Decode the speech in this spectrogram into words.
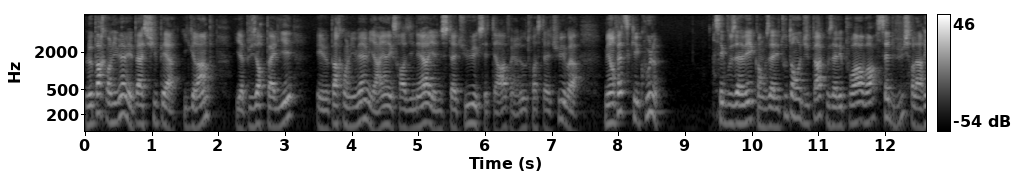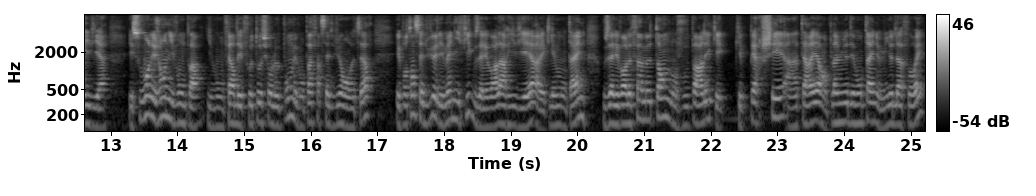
Le parc en lui-même n'est pas super, il grimpe, il y a plusieurs paliers, et le parc en lui-même, il n'y a rien d'extraordinaire, il y a une statue, etc. Enfin, il y a deux ou trois statues, et voilà. Mais en fait, ce qui est cool, c'est que vous avez, quand vous allez tout en haut du parc, vous allez pouvoir avoir cette vue sur la rivière. Et souvent, les gens n'y vont pas. Ils vont faire des photos sur le pont, mais ils vont pas faire cette vue en hauteur. Et pourtant, cette vue, elle est magnifique. Vous allez voir la rivière avec les montagnes. Vous allez voir le fameux temple dont je vous parlais, qui est, perché à l'intérieur, en plein milieu des montagnes, au milieu de la forêt.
